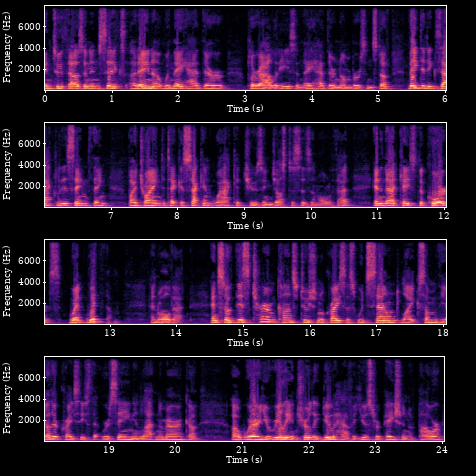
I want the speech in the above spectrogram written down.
in 2006, Arena, when they had their pluralities and they had their numbers and stuff, they did exactly the same thing by trying to take a second whack at choosing justices and all of that. And in that case, the courts went with them and all that. And so this term constitutional crisis would sound like some of the other crises that we're seeing in Latin America, uh, where you really and truly do have a usurpation of power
